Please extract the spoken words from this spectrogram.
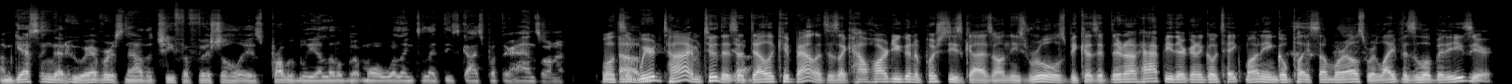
I'm guessing that whoever is now the chief official is probably a little bit more willing to let these guys put their hands on it. Well, it's a Um, weird time too. There's yeah. a delicate balance. It's like how hard are you going to push these guys on these rules? Because if they're not happy, they're going to go take money and go play somewhere else where life is a little bit easier.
